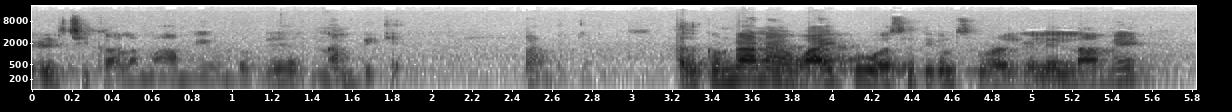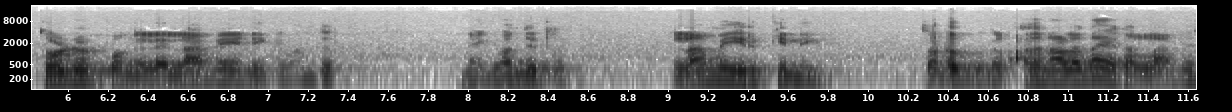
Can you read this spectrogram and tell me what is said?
எழுச்சி காலமாக அமையுன்றது நம்பிக்கை நம்பிக்கை. அதுக்குண்டான வாய்ப்பு வசதிகள் சூழல்கள் எல்லாமே தொழில்நுட்பங்கள் எல்லாமே இன்றைக்கி வந்துருக்கு இன்றைக்கி வந்துட்டுருக்கு. எல்லாமே இருக்குது இன்றைக்கி தொடர்புகள். அதனால தான் இதெல்லாமே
